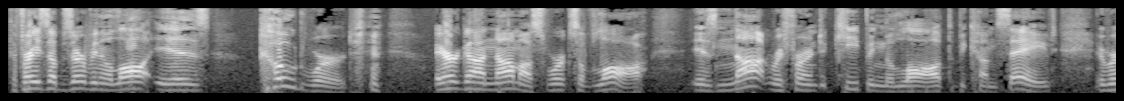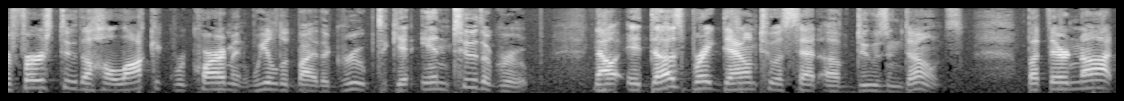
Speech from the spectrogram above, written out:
The phrase observing the law is code word. Ergon nomos, works of law, is not referring to keeping the law to become saved. It refers to the halakhic requirement wielded by the group to get into the group. Now, it does break down to a set of do's and don'ts, but they're not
